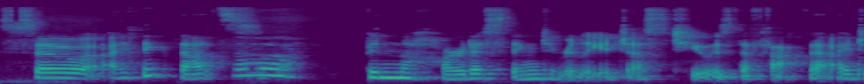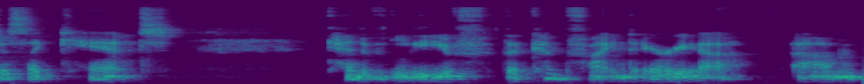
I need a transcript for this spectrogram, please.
So I think that's Oh, been the hardest thing to really adjust to is the fact that I just like can't kind of leave the confined area. Um,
